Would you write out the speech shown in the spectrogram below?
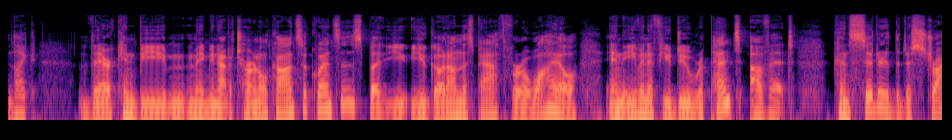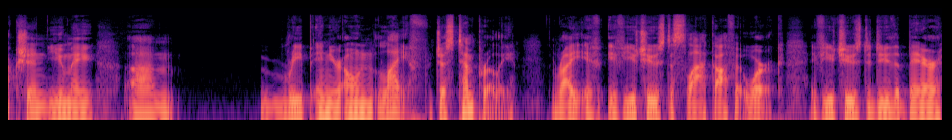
like, there can be maybe not eternal consequences, but you, you go down this path for a while, and even if you do repent of it, consider the destruction you may um, reap in your own life, just temporarily right? If, if you choose to slack off at work, if you choose to do the bare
